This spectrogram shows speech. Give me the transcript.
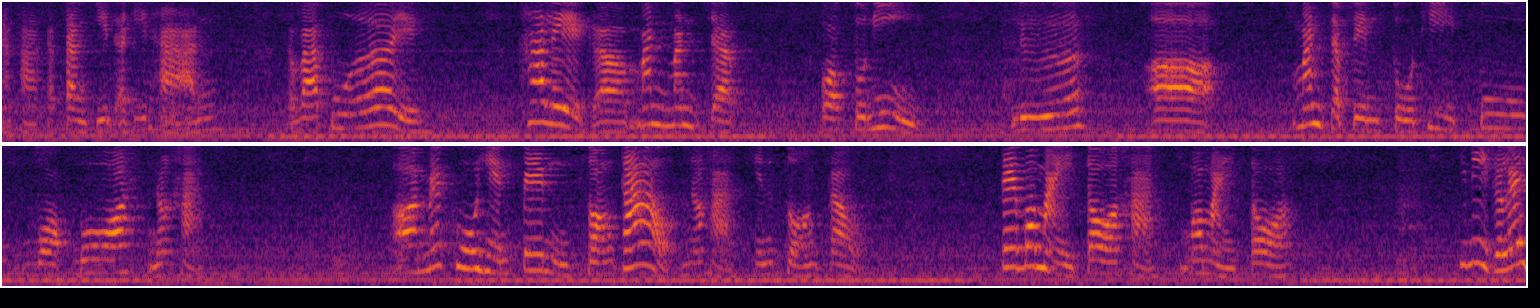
นะคะก็ตั้งจิตอธิษฐานก็ว่าปูเอ้ยค่าเลขเอ่อมันมันจะออกตัวนี้ หรือเอ่อมันจะเป็นตัวที่ปูบอกบอเนาะค่ะอ่อแม่ครูเห็นเป็นสองเก้าเนาะค่ะ เห็นสองเก้าแต่บ่ใหม่ต่อค่ะบ่ใหม่ต่อที่นี่ก็เลย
